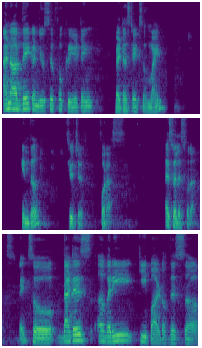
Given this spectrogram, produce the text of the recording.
And are they conducive for creating better states of mind in the future for us as well as for others? Right. So that is a very key part of this uh,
